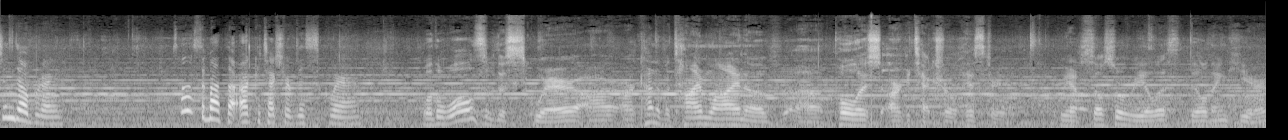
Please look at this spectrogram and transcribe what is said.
Dzień. Tell us about the architecture of this square. Well, the walls of the square are, are kind of a timeline of uh, Polish architectural history. We have social realist building here,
